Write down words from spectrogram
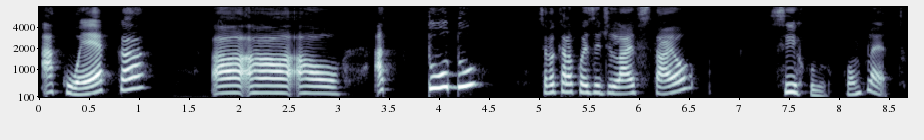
à cueca, a, a, tudo. Sabe aquela coisa de lifestyle? Círculo completo.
